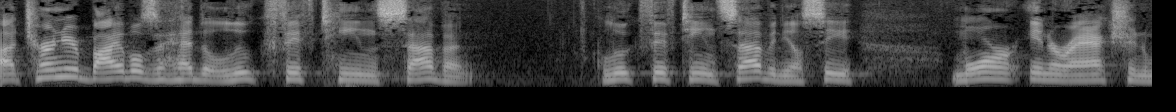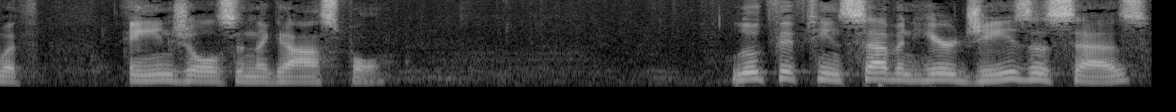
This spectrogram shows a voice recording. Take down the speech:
Uh, turn your Bibles ahead to Luke 15 7. Luke 15 7, you'll see more interaction with angels in the gospel. Luke 15 7, here Jesus says,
